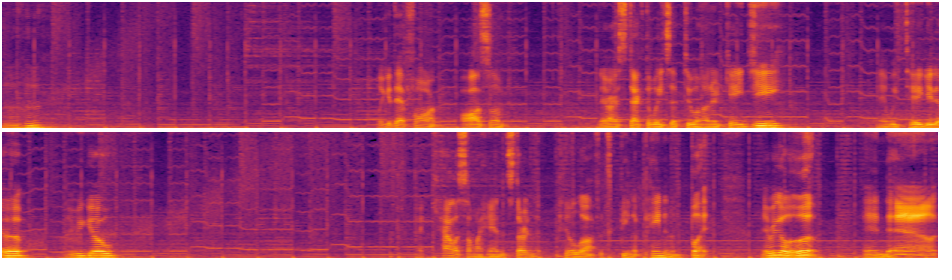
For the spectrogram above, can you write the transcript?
Mm-hmm. Look at that farm. Awesome. There I stacked the weights up to 100 kg. And we take it up. There we go. Callus on my hand that's starting to peel off. It's being a pain in the butt. There we go, up and down.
